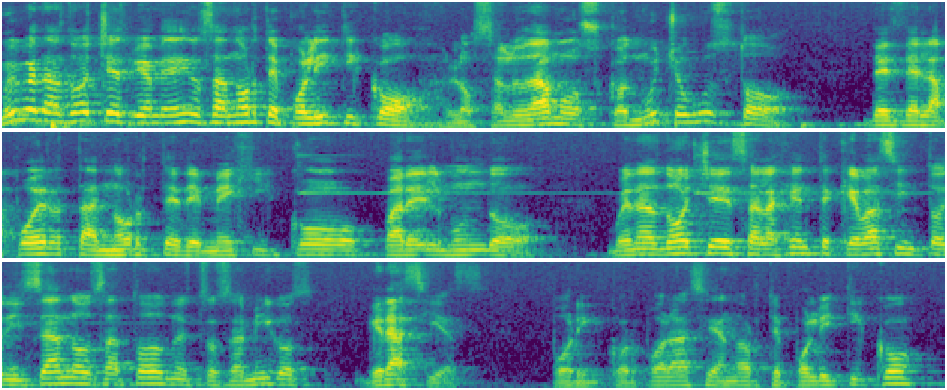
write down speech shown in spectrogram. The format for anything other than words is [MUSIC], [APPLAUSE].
Muy buenas noches, bienvenidos a Norte Político. Los saludamos con mucho gusto desde la puerta norte de México para el mundo. Buenas noches a la gente que va sintonizándonos, a todos nuestros amigos. Gracias por incorporarse a Norte Político.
